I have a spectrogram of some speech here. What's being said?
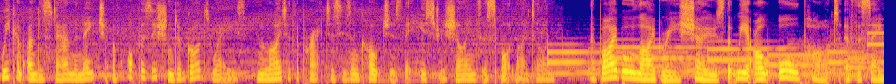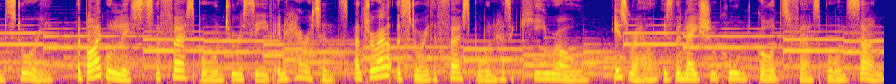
We can understand the nature of opposition to God's ways in light of the practices and cultures that history shines a spotlight on. The Bible library shows that we are all part of the same story. The Bible lists the firstborn to receive inheritance, and throughout the story, the firstborn has a key role. Israel is the nation called God's firstborn son,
